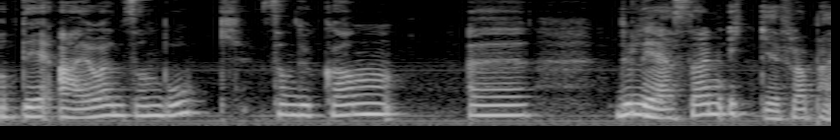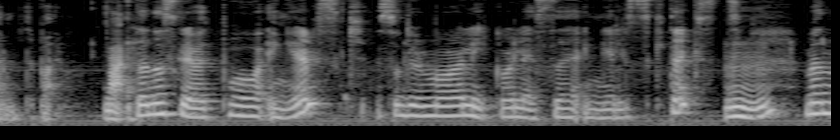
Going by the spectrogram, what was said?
Og det er jo en sånn bok som du kan eh, Du leser den ikke fra perm til perm. Nei. Den er skrevet på engelsk, så du må like å lese engelsk tekst. Mhm. Men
